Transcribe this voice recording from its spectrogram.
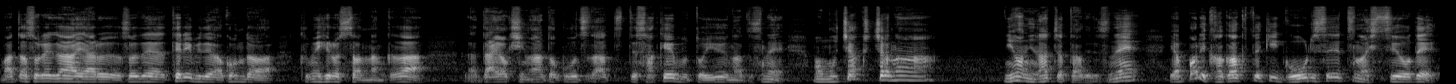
またそれがやる。それでテレビでは今度は久米宏さんなんかが「ダイオキシンは毒物だ」っつって叫ぶというようなですねもうむちゃくちゃな日本になっちゃったわけですね。やっぱり科学的合理性っていうのは必要で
